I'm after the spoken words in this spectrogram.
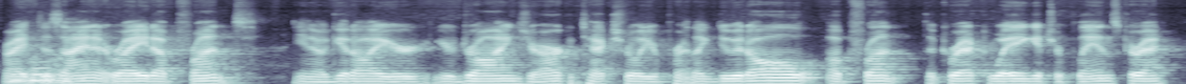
right? Mhm. Design it right up front. You know, get all your your drawings, your architectural, your print, like do it all up front the correct way and get your plans correct,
